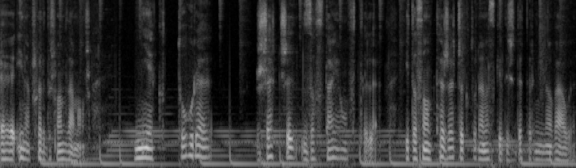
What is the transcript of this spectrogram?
E, I na przykład wyszłam za mąż. Niektóre rzeczy zostają w tyle. I to są te rzeczy, które nas kiedyś determinowały.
